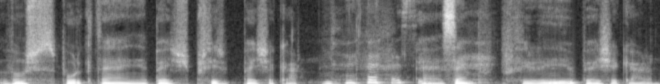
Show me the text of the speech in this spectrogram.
vamos supor que tem peixe. Prefiro peixe a carne. uh, sempre. Prefiro peixe a carne.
